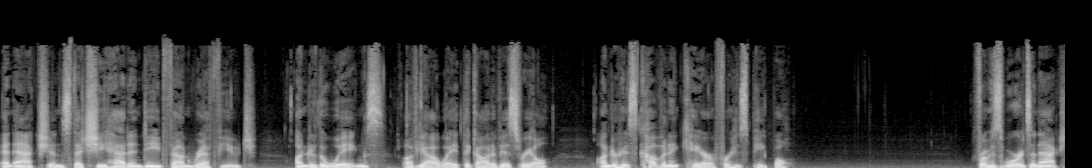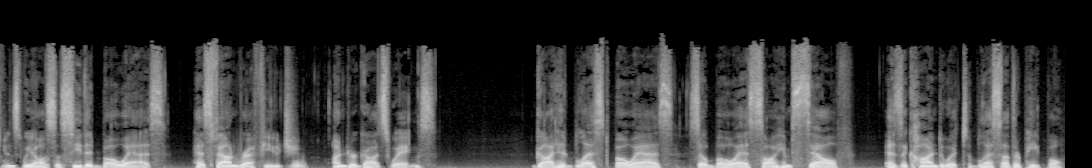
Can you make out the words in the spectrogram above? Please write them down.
and actions that she had indeed found refuge under the wings of Yahweh, the God of Israel, under his covenant care for his people. From his words and actions, we also see that Boaz has found refuge under God's wings. God had blessed Boaz, so Boaz saw himself as a conduit to bless other people.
